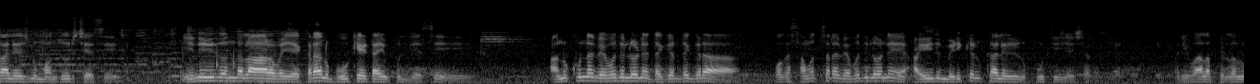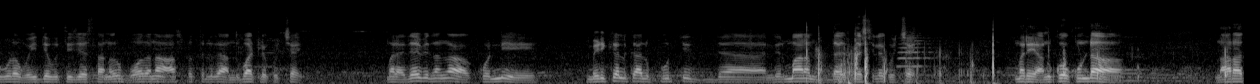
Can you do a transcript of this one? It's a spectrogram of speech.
కాలేజీలు మంజూరు చేసి ఎనిమిది వందల అరవై ఎకరాలు భూ కేటాయింపులు చేసి అనుకున్న వ్యవధిలోనే దగ్గర దగ్గర ఒక సంవత్సర వ్యవధిలోనే ఐదు మెడికల్ కాలేజీలు పూర్తి చేశారు. మరి వాళ్ళ పిల్లలు కూడా వైద్య వృత్తి చేస్తున్నారు బోధన ఆసుపత్రులుగా అందుబాటులోకి వచ్చాయి. మరి అదేవిధంగా కొన్ని మెడికల్ కాలేజ్ పూర్తి నిర్మాణం ద- దశలోకి వచ్చాయి. మరి అనుకోకుండా నారా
